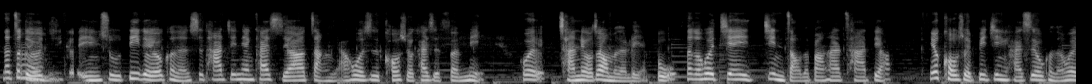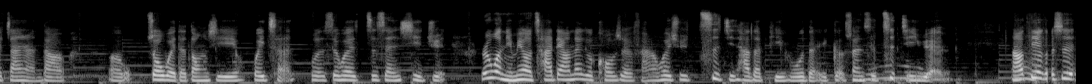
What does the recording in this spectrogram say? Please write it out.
那这个有几个因素，第一个有可能是他今天开始要长牙，或者是口水开始分泌，会残留在我们的脸部，那个会建议尽早的帮他擦掉。因为口水毕竟还是有可能会沾染到呃周围的东西、灰尘，或者是会滋生细菌。如果你没有擦掉那个口水，反而会去刺激他的皮肤的一个算是刺激源。然后第二个是，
